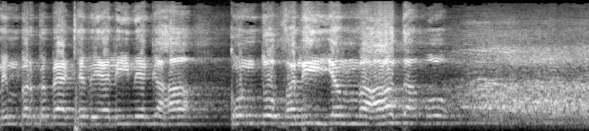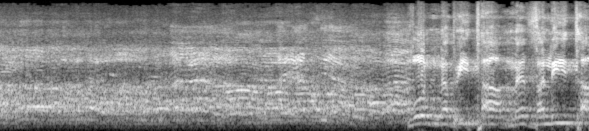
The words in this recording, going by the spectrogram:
मिंबर पे बैठे हुए अली ने कहा कुन तो वलीयम आदम। वो नबी था, मैं वली था।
